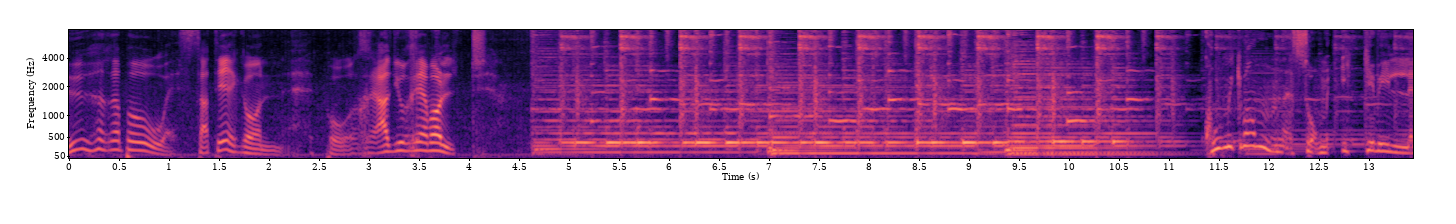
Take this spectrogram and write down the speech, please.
Du hører på Satirgon på Radio Revolt. Komikermannen som ikke vil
